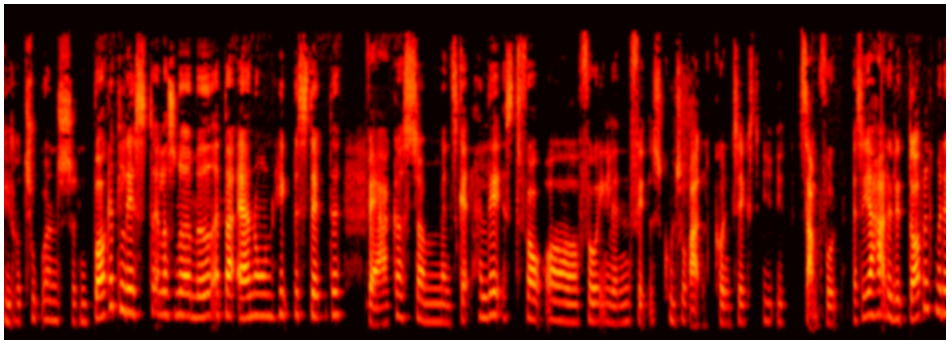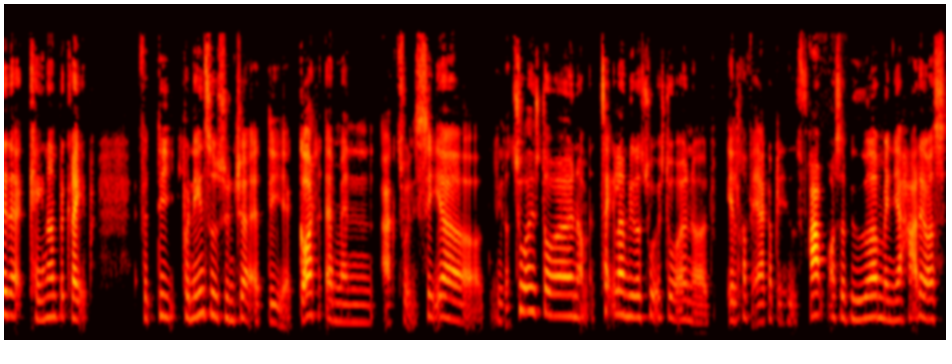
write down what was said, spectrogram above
litteraturens sådan bucket list eller sådan noget med, at der er nogle helt bestemte værker, som man skal have læst for at få en eller anden fælles kulturel kontekst i et samfund. Altså jeg har det lidt dobbelt med det der kanonbegreb, fordi på den ene side synes jeg, at det er godt, at man aktualiserer litteraturhistorien, og man taler om litteraturhistorien, og at ældre værker bliver hævet frem osv., men jeg har det også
